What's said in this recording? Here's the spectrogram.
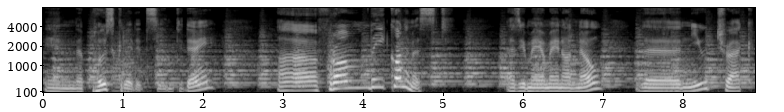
in the post-credit scene today uh, from The Economist. As you may or may not know, the new track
